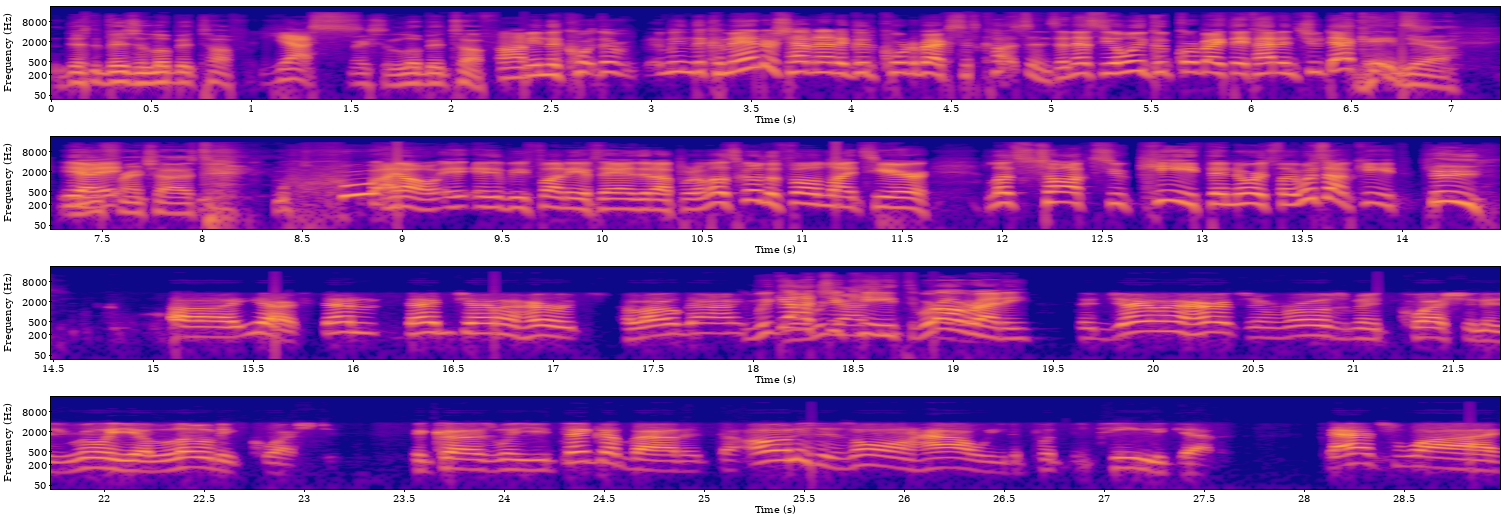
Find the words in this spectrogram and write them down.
this division a little bit tougher. Yes, makes it a little bit tougher. I mean, the, the I mean the Commanders haven't had a good quarterback since Cousins, and that's the only good quarterback they've had in two decades. Yeah, yeah, it, franchise. whew, I know it, would be funny if they ended up with him. Let's go to the phone lines here. Let's talk to Keith in North What's up, Keith? Keith. Uh, yes, that that Jalen Hurts. Hello, guys. We got yeah, we you, got Keith. You. We're all ready. The Jalen Hurts and Roseman question is really a loaded question because when you think about it, the onus is on Howie to put the team together. That's why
